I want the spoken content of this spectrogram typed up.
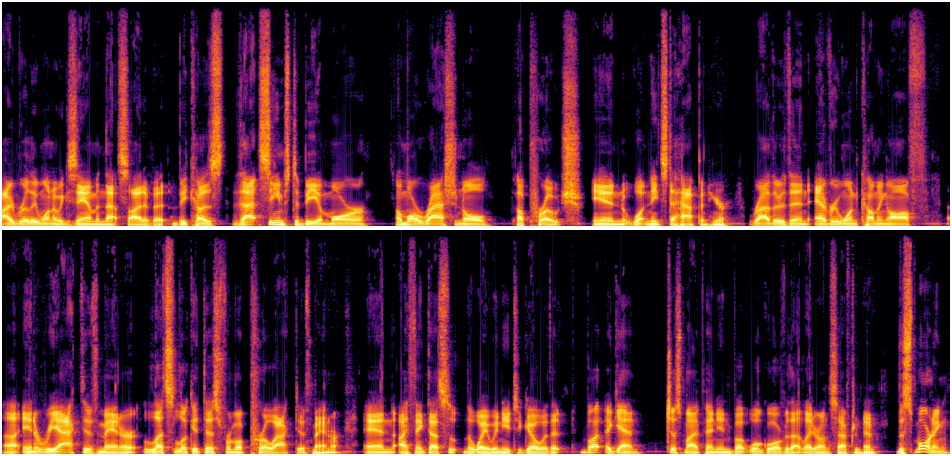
I really want to examine that side of it because that seems to be a more a more rational approach in what needs to happen here rather than everyone coming off uh, in a reactive manner let's look at this from a proactive manner and i think that's the way we need to go with it but again just my opinion but we'll go over that later on this afternoon this morning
